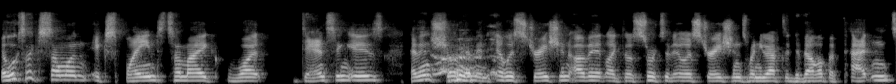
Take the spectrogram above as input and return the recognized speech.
It looks like someone explained to Mike what dancing is and then showed him an illustration of it, like those sorts of illustrations when you have to develop a patent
